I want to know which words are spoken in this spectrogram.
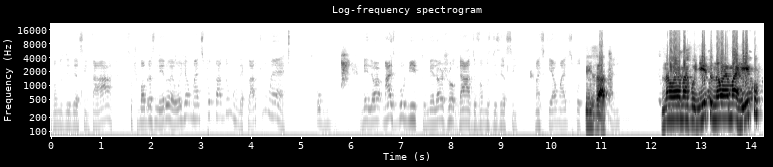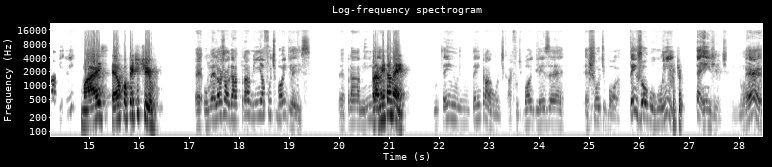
Vamos dizer assim, tá? Ah, o futebol brasileiro é, hoje é o mais disputado do mundo. É claro que não é o melhor, mais bonito, o melhor jogado, vamos dizer assim, mas que é o mais disputado. Exato. é, né? Não é mais bonito, não é mais rico, mas é um competitivo. É, o melhor jogado pra mim é o futebol inglês. É, pra mim, Pra mim também. não tem, não tem pra onde, cara. Futebol inglês é, é show de bola. Tem jogo ruim? Fute- Tem, gente. Não é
